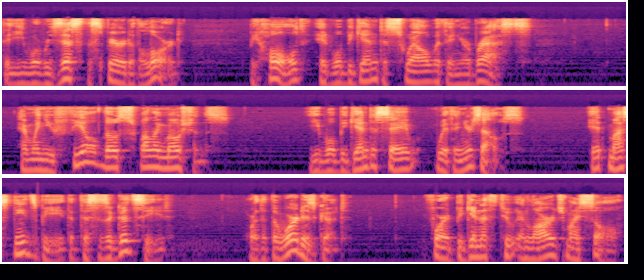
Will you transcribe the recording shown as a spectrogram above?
that ye will resist the Spirit of the Lord, behold, it will begin to swell within your breasts. And when you feel those swelling motions, ye will begin to say within yourselves, It must needs be that this is a good seed, or that the word is good. For it beginneth to enlarge my soul,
